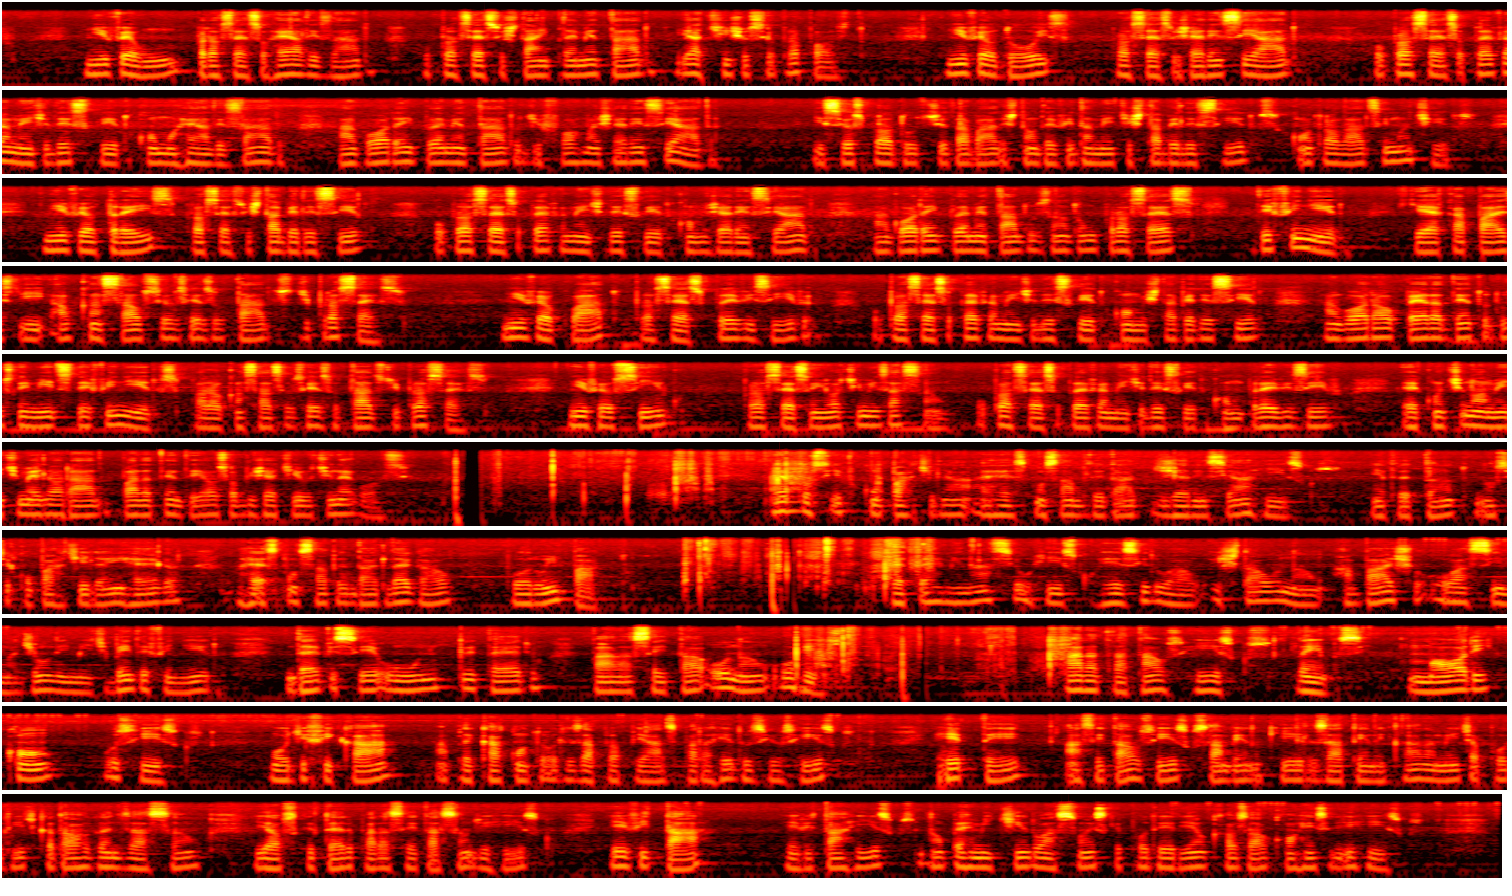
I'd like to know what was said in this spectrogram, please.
Nível 1, processo realizado, o processo está implementado e atinge o seu propósito. Nível 2, processo gerenciado, o processo previamente descrito como realizado agora é implementado de forma gerenciada e seus produtos de trabalho estão devidamente estabelecidos, controlados e mantidos. Nível 3, processo estabelecido, o processo previamente descrito como gerenciado agora é implementado usando um processo definido que é capaz de alcançar os seus resultados de processo. Nível 4, processo previsível. O processo previamente descrito como estabelecido agora opera dentro dos limites definidos para alcançar seus resultados de processo. Nível 5, processo em otimização. O processo previamente descrito como previsível é continuamente melhorado para atender aos objetivos de negócio. É possível compartilhar a responsabilidade de gerenciar riscos. Entretanto, não se compartilha em regra a responsabilidade legal por o impacto. Determinar se o risco residual está ou não abaixo ou acima de um limite bem definido deve ser o único critério para aceitar ou não o risco. Para tratar os riscos, lembre-se: more com os riscos. Modificar aplicar controles apropriados para reduzir os riscos, reter, aceitar os riscos, sabendo que eles atendem claramente à política da organização e aos critérios para aceitação de risco, evitar, evitar riscos, não permitindo ações que poderiam causar ocorrência de riscos,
